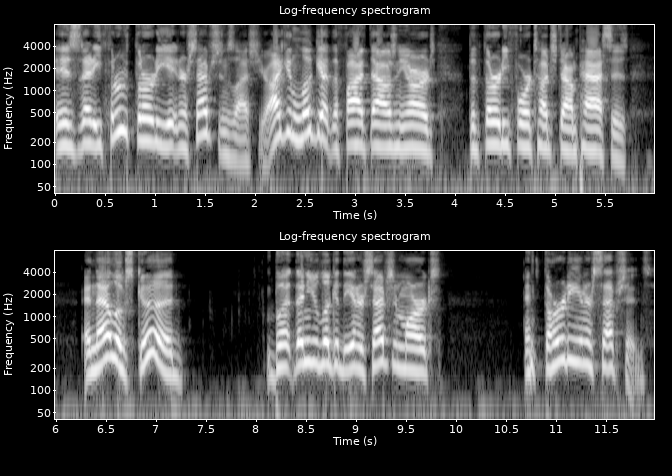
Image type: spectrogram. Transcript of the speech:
is that he threw 30 interceptions last year. I can look at the 5,000 yards the 34 touchdown passes. And that looks good. But then you look at the interception marks and 30 interceptions.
